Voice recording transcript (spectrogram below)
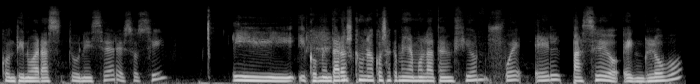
Continuarás Tuniser, eso sí. Y, y comentaros que una cosa que me llamó la atención fue el paseo en globo,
